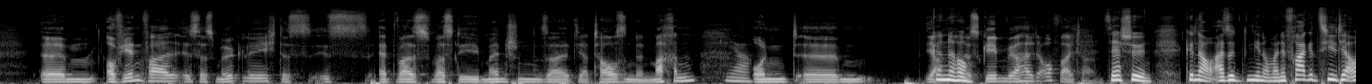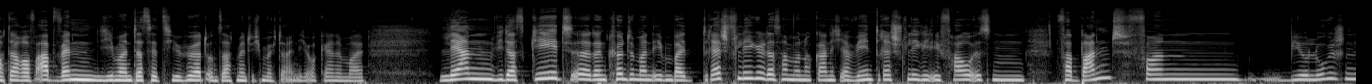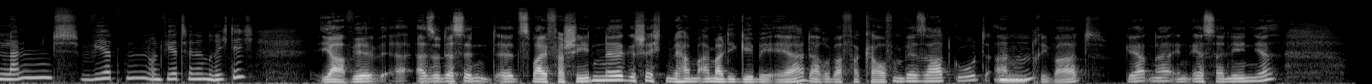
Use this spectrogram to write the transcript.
Ähm, auf jeden Fall ist das möglich. Das ist etwas, was die Menschen seit Jahrtausenden machen. Ja. Und ähm, ja, Genau. das geben wir halt auch weiter. Sehr schön. Genau, also genau, meine Frage zielt ja auch darauf ab, wenn jemand das jetzt hier hört und sagt, Mensch, ich möchte eigentlich auch gerne mal lernen, wie das geht, äh, dann könnte man eben bei Dreschflegel, das haben wir noch gar nicht erwähnt, Dreschflegel e.V. ist ein Verband von biologischen Landwirten und Wirtinnen, richtig? Ja, wir, also das sind äh, zwei verschiedene Geschichten. Wir haben einmal die GBR, darüber verkaufen wir Saatgut an Privatgärtner in erster Linie.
